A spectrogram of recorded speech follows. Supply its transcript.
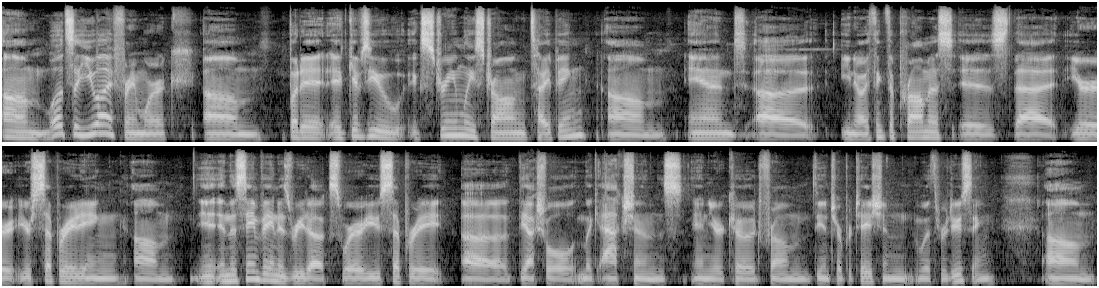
Um, well, it's a UI framework. Um, but it, it gives you extremely strong typing. Um, and, uh, you know, I think the promise is that you're you're separating um, in, in, the same vein as Redux, where you separate uh, the actual like actions in your code from the interpretation with reducing. Um,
